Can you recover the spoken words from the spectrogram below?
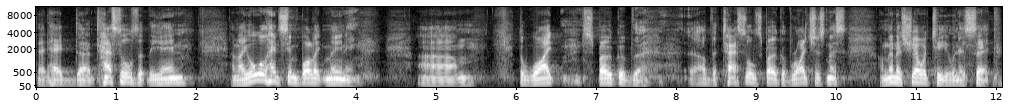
that had uh, tassels at the end, and they all had symbolic meaning. Um, the white spoke of the of the tassel, spoke of righteousness. I'm going to show it to you in a sec.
